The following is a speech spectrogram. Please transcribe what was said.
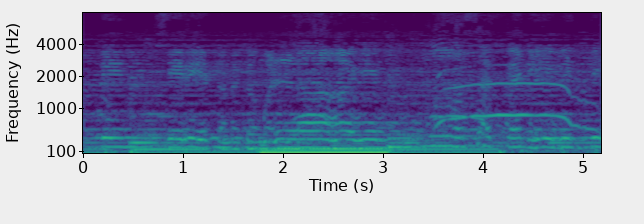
ಬಂದೈತೇನ ಬುದ್ಧಿ ಸಿರಿ ತನಕ ಮಳ್ಳಾಗಿ ಮೋಸಕ್ಕ ನೀ ಬಿದ್ದಿ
